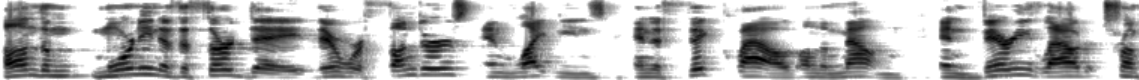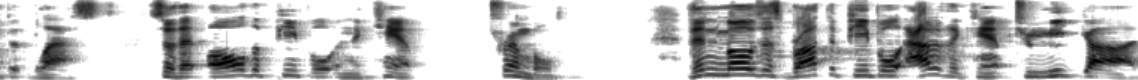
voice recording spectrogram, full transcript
On the morning of the third day, there were thunders and lightnings and a thick cloud on the mountain and very loud trumpet blasts, so that all the people in the camp trembled. Then Moses brought the people out of the camp to meet God,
